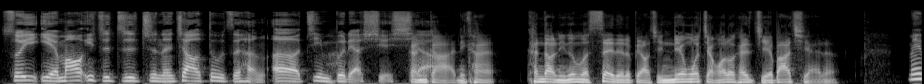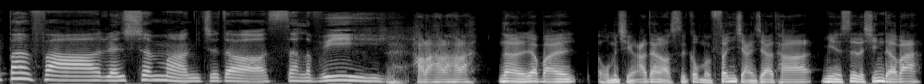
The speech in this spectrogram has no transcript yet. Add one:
所以野猫一只只只能叫肚子很饿，进不了学校。尴尬，你看看到你那么 sad 的表情，连我讲话都开始结巴起来了。没办法，人生嘛，你知道，c'est la vie。好了好了好了，那要不然我们请阿丹老师跟我们分享一下他面试的心得吧。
